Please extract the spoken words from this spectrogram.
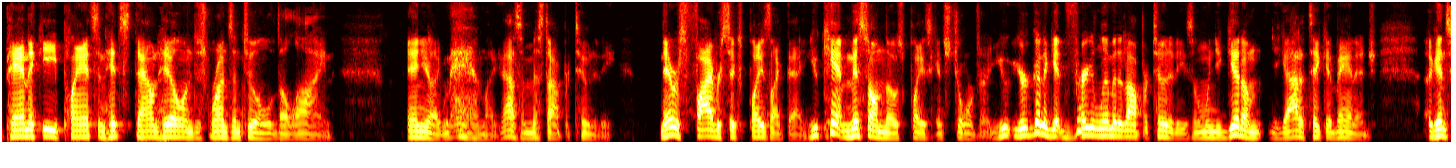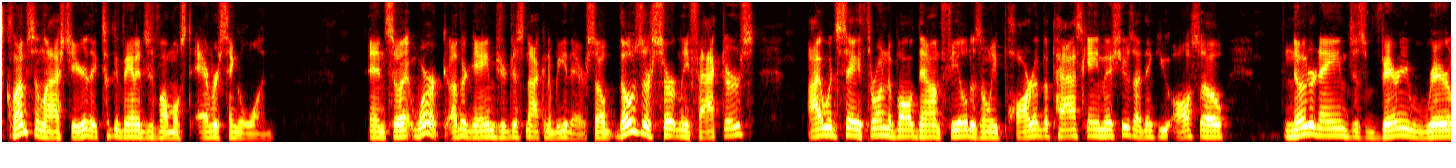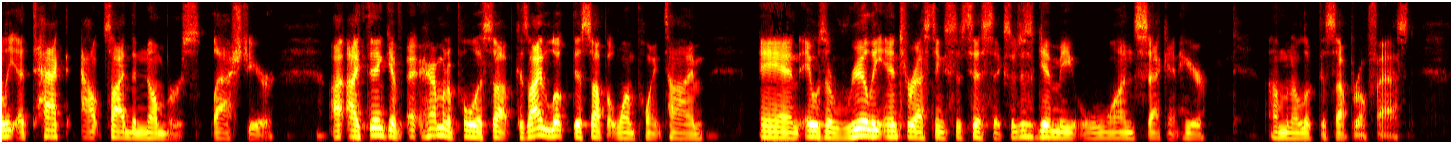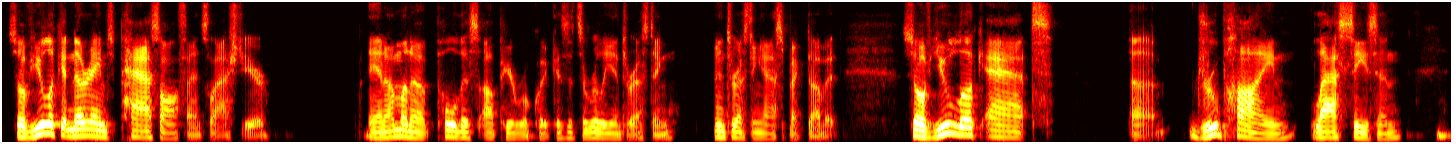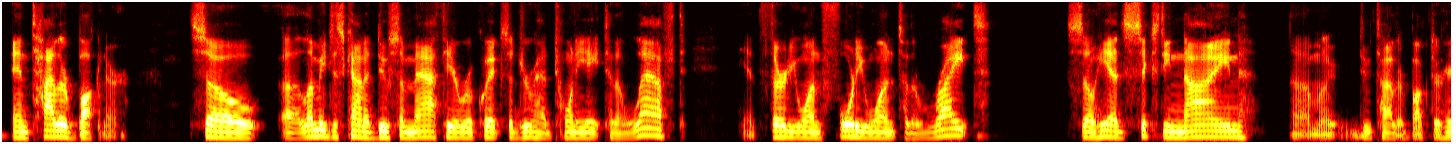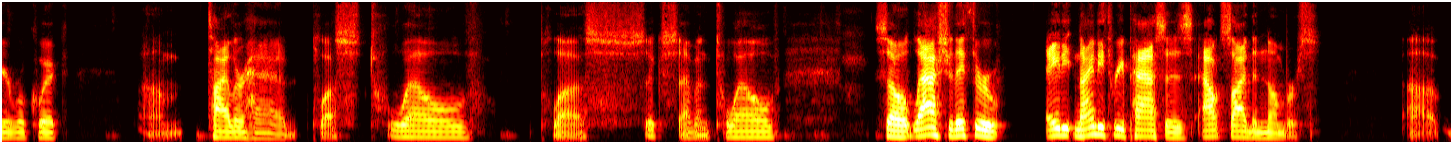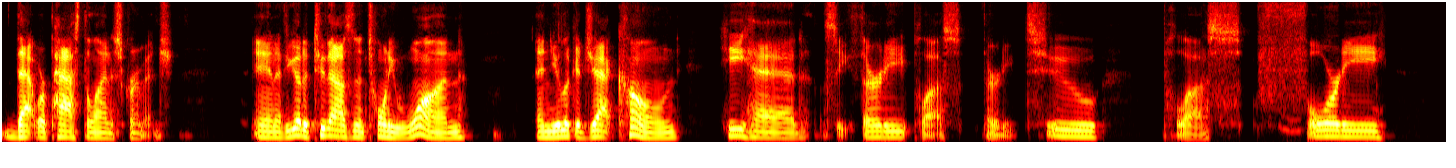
panicky, plants and hits downhill and just runs into the line. And you're like, man, like that's a missed opportunity. There was five or six plays like that. You can't miss on those plays against Georgia. You, you're going to get very limited opportunities. And when you get them, you got to take advantage. Against Clemson last year, they took advantage of almost every single one. And so it worked. Other games, you're just not going to be there. So those are certainly factors. I would say throwing the ball downfield is only part of the pass game issues. I think you also Notre Dame just very rarely attacked outside the numbers last year. I, I think if eh, here I'm going to pull this up because I looked this up at one point in time, and it was a really interesting statistic. So just give me one second here. I'm going to look this up real fast. So if you look at Notre Dame's pass offense last year, and I'm going to pull this up here real quick because it's a really interesting interesting aspect of it. So if you look at uh, Drew Pyne last season and Tyler Buchner, so uh, let me just kind of do some math here real quick. So Drew had 28 to the left, he had 31, 41 to the right. So he had 69. Uh, I'm going to do Tyler Buchner here real quick. Um, Tyler had plus 12, plus 6, 7, 12. So last year they threw 80, 93 passes outside the numbers uh, that were past the line of scrimmage. And if you go to 2021 and you look at Jack Coan, he had, let's see, 30 plus 32 plus 40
